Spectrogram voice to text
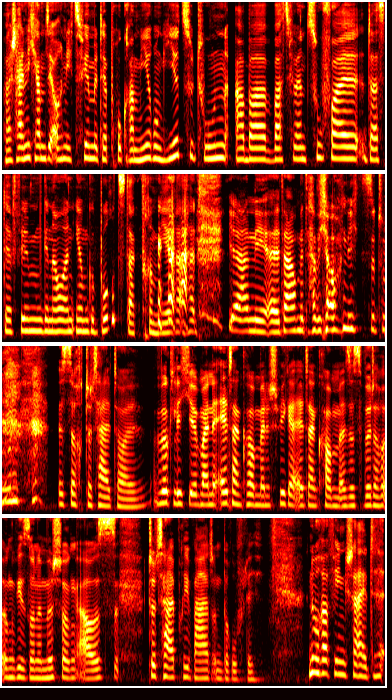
Wahrscheinlich haben Sie auch nichts viel mit der Programmierung hier zu tun, aber was für ein Zufall, dass der Film genau an Ihrem Geburtstag Premiere hat. ja, nee, äh, damit habe ich auch nichts zu tun. Ist doch total toll. Wirklich, äh, meine Eltern kommen, meine Schwiegereltern kommen. Also es wird auch irgendwie so eine Mischung aus total privat und beruflich. Nora Finkscheid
